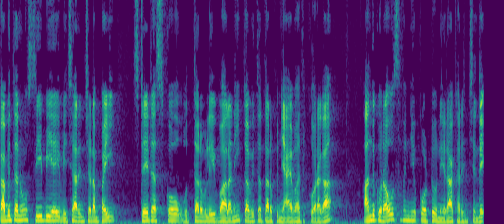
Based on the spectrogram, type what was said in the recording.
కవితను సీబీఐ విచారించడంపై స్టేటస్ కో ఉత్తర్వులు ఇవ్వాలని కవిత తరపు న్యాయవాది కోరగా అందుకు రౌస్ అవెన్యూ కోర్టు నిరాకరించింది.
